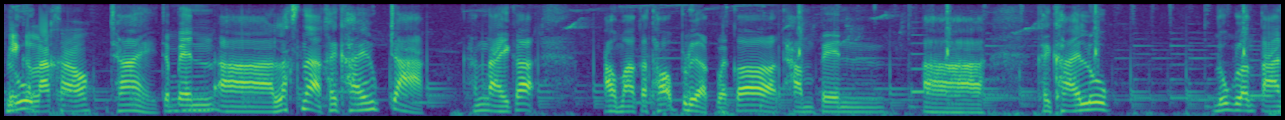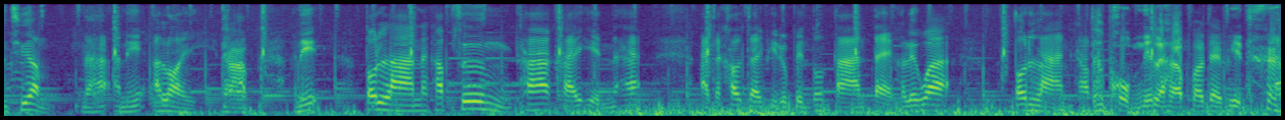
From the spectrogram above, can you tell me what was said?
เอกลักษณ์เขาใช่จะเป็นอ่าลักษณะคล้ายๆ ลูกจากข้างในก็เอามากระเทาะเปลือกแล้วก็ทำเป็นอ่าคล้ายๆลูกลูกลอนตาลเชื่อมนะฮะอันนี้อร่อยนะครับ อันนี้ต้นลานนะครับซึ่งถ้าใครเห็นนะฮะอาจจะเข้าใจผิดว่าเป็นต้นตาล แต่เขาเรียกว่า ต้นลานครับแต่ผมนี่แหละครับเข้าใจผิดอ,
